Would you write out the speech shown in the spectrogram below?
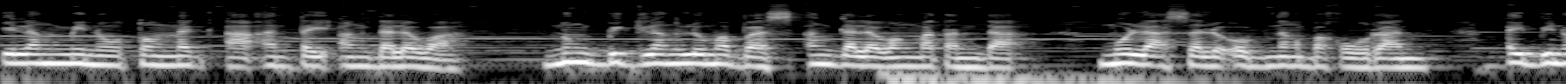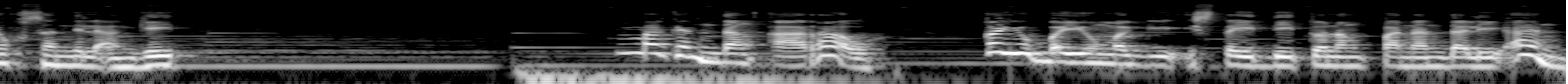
Ilang minutong nag-aantay ang dalawa nung biglang lumabas ang dalawang matanda mula sa loob ng bakuran ay binuksan nila ang gate. Magandang araw! Kayo ba yung mag stay dito ng panandalian?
